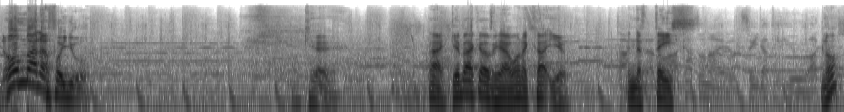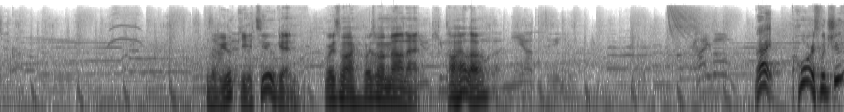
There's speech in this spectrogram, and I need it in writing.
No mana for you. Okay. Alright, get back over here. I want to cut you. In the face. No? Nobuyuki, it's you again. Where's my where's my mount at? Oh, hello. Hey, horse, would you?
